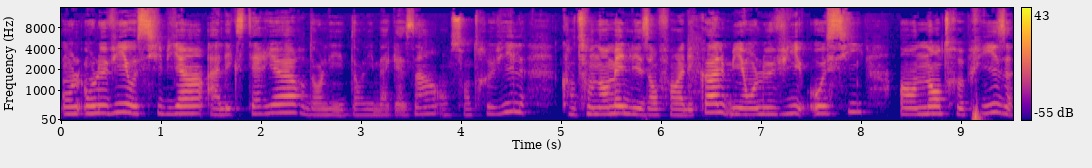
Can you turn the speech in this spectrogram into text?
on, le vit aussi bien à l'extérieur, dans les, dans les magasins, en centre-ville, quand on emmène les enfants à l'école, mais on le vit aussi en entreprise.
